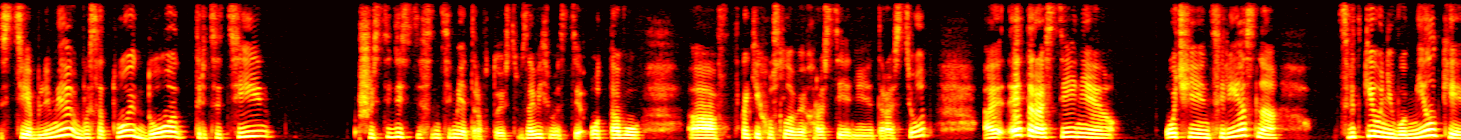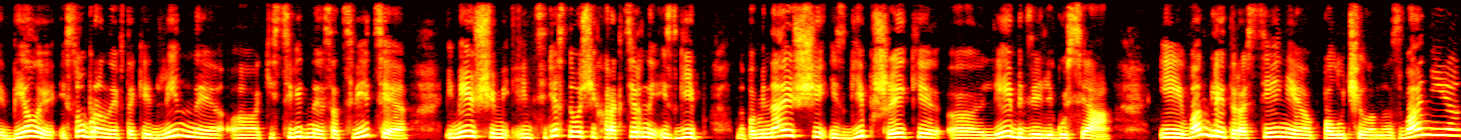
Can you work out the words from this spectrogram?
стеблями высотой до 30 60 сантиметров, то есть в зависимости от того, э, в каких условиях растение это растет. А это растение очень интересно. Цветки у него мелкие, белые и собранные в такие длинные э, кистевидные соцветия, имеющими интересный, очень характерный изгиб, напоминающий изгиб шейки э, лебедя или гуся. И в Англии это растение получило название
